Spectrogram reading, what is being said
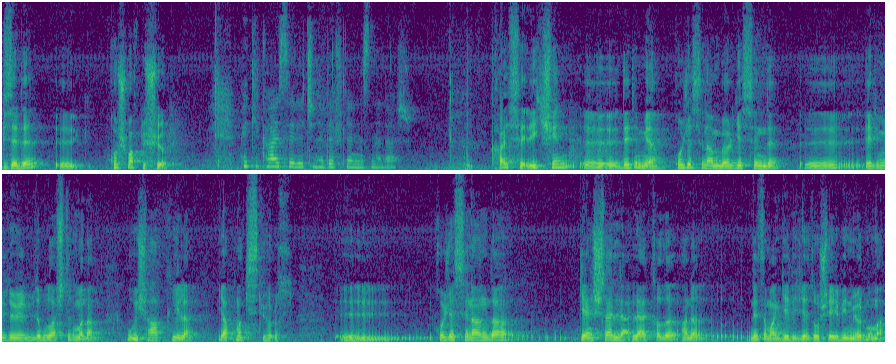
bize de e, koşmak düşüyor. Peki Kayseri için hedefleriniz neler? Kayseri için e, dedim ya Koca Sinan bölgesinde e, elimizi yüzümüze bulaştırmadan bu işi hakkıyla yapmak istiyoruz. Ee, Koca Sinan'da gençlerle alakalı hani ne zaman geleceğiz o şeyi bilmiyorum ama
